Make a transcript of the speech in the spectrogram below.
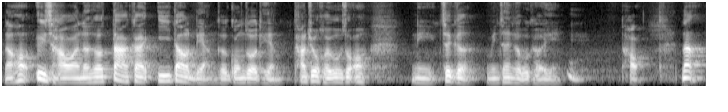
然后预查完的时候，大概一到两个工作天，他就回复说：“哦，你这个名称可不可以？”嗯。好，那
